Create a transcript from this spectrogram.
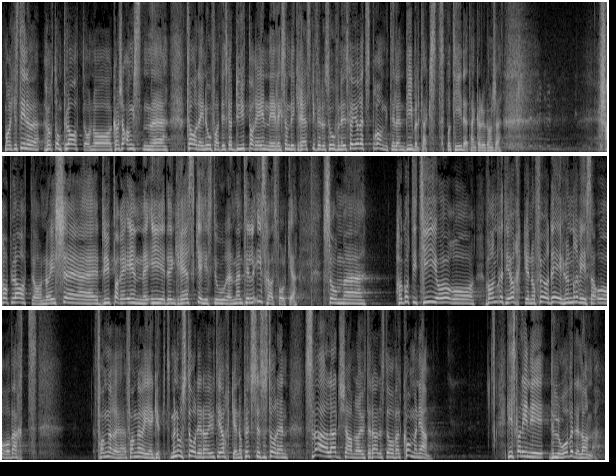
Mari Kristine hørte om Platon, og kanskje angsten eh, tar deg nå for at vi skal dypere inn i liksom, de greske filosofene. Vi skal gjøre et sprang til en bibeltekst på tide, tenker du kanskje. Fra Platon, og ikke eh, dypere inn i den greske historien, men til israelsfolket, som eh, har gått i ti år og vandret i ørken, og før det i hundrevis av år og vært fanger, fanger, i Egypt. Men nå står de der ute i ørken, og plutselig så står det en svær leddskjerm der ute der det står 'Velkommen hjem'. De skal inn i det lovede landet.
